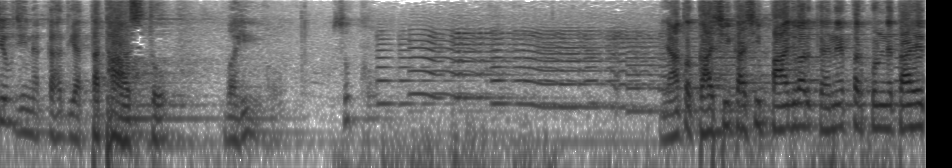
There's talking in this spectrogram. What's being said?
शिव जी ने कह दिया, तथास्तु, वही हो, सुख हो। यहाँ तो काशी काशी पाँच बार कहने पर पुण्यता है,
